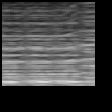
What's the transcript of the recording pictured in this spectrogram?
Música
